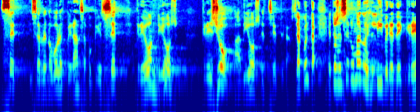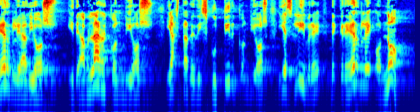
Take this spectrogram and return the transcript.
Set y se renovó la esperanza porque Set creó en Dios, creyó a Dios, etc. ¿Se da cuenta? Entonces el ser humano es libre de creerle a Dios y de hablar con Dios y hasta de discutir con Dios y es libre de creerle o no,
